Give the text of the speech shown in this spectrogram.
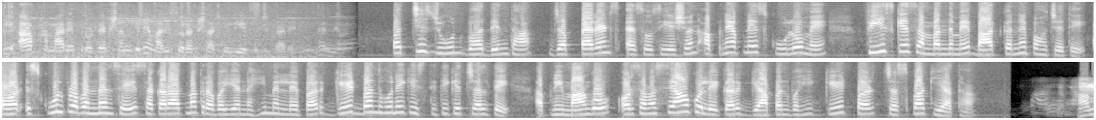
कि आप हमारे प्रोटेक्शन के लिए, हमारी सुरक्षा के लिए कुछ करें। धन्यवाद। 25 जून वह दिन था जब पेरेंट्स एसोसिएशन अपने अपने स्कूलों में फ़ीस के संबंध में बात करने पहुँचे थे और स्कूल प्रबंधन से सकारात्मक रवैया नहीं मिलने पर गेट बंद होने की स्थिति के चलते अपनी मांगों और समस्याओं को लेकर ज्ञापन वहीं गेट पर चस्पा किया था। हम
